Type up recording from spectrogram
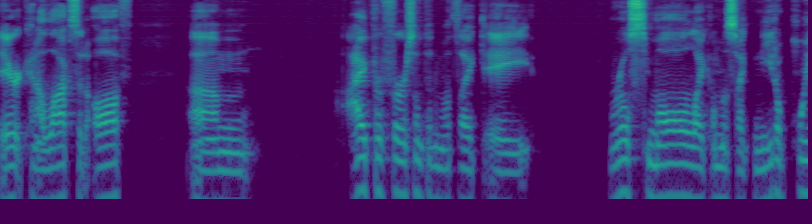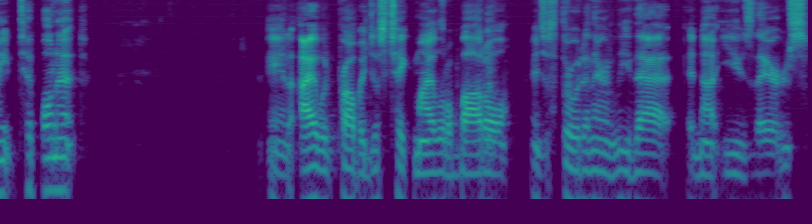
There it kind of locks it off. Um, I prefer something with like a real small, like almost like needle point tip on it. And I would probably just take my little bottle and just throw it in there and leave that and not use theirs.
